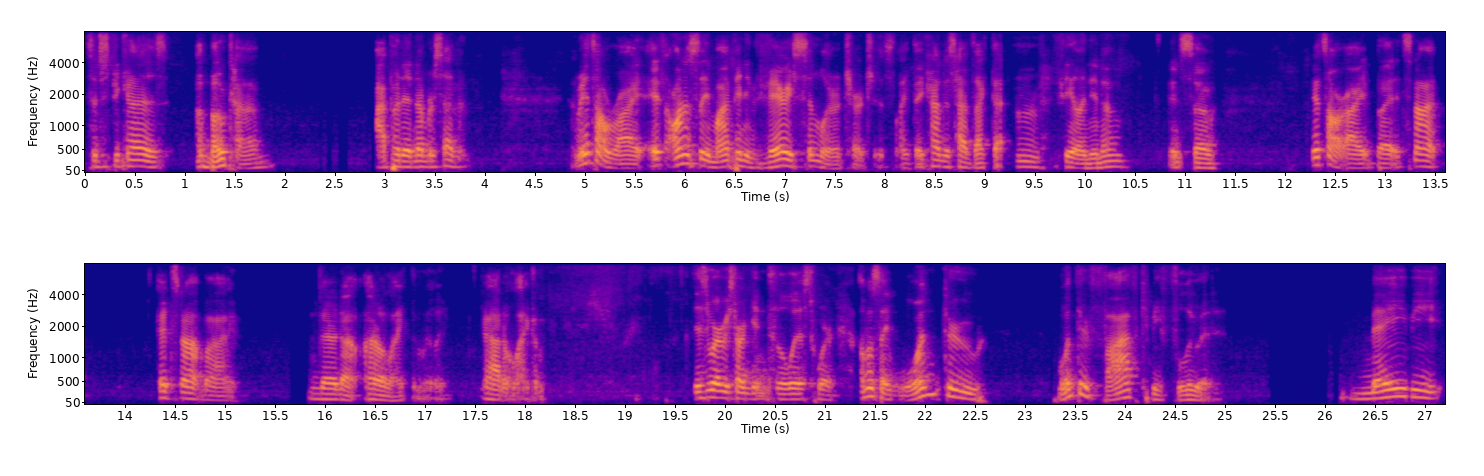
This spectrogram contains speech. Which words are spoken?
So just because of bow time, I put it number seven. I mean, it's all right. It's honestly, in my opinion, very similar to churches. Like they kind of just have like that mm, feeling, you know. And so, it's all right, but it's not. It's not my. They're not. I don't like them really. I don't like them. This is where we start getting to the list where I'm gonna say one through one through five can be fluid. Maybe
